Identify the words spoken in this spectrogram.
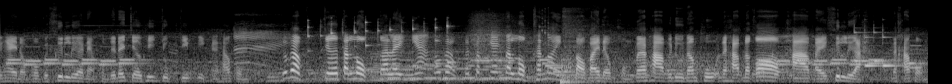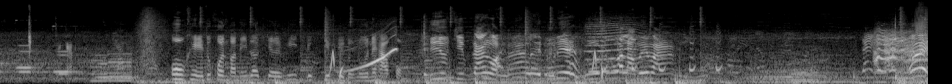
ยังไงเดี๋ยวผมไปขึ้นเรือเนี่ยผมจะได้เจอพี่จุ๊บจิ๊บอีกนะครับผมก็แบบเจอตลกอะไรเงี้ยก็แบบไม่ต้องแกล้งตลกขั้นหน่อยต่อไปเดี๋ยวผมไปพาไปดูน้ำพุนะครับแล้วก็พาไปขึ้นเรือนะครับผมเจอกันโอเค ทุกคนตอนนี้เราเจอพี่จุ๊บจิ๊บอยู่ตรงนู้นนะครับผมพี่จุ๊บจิ๊บนั่งหน่อยมากเลยดูดิรู้ว่าเราไม่มาเฮ้ย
